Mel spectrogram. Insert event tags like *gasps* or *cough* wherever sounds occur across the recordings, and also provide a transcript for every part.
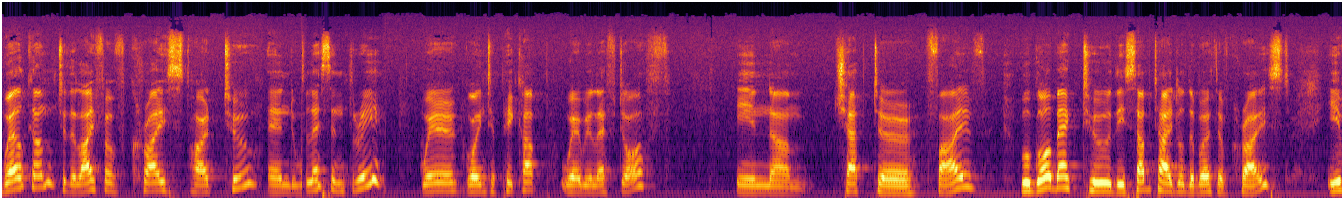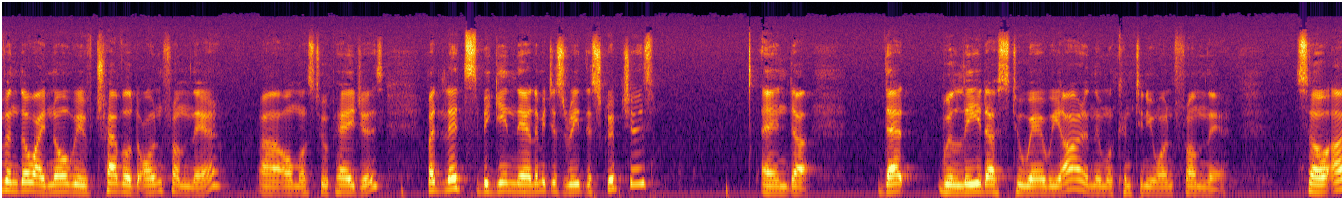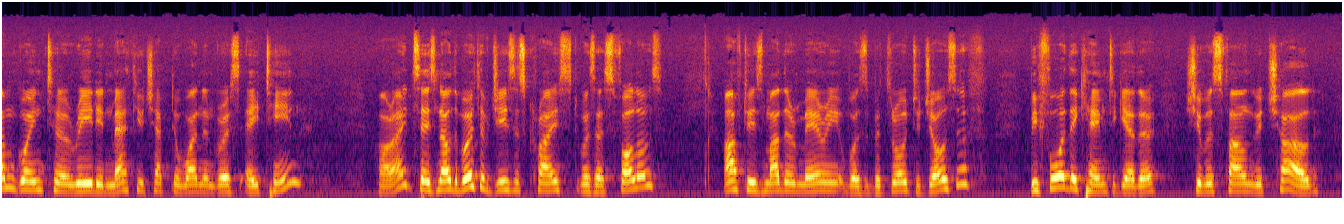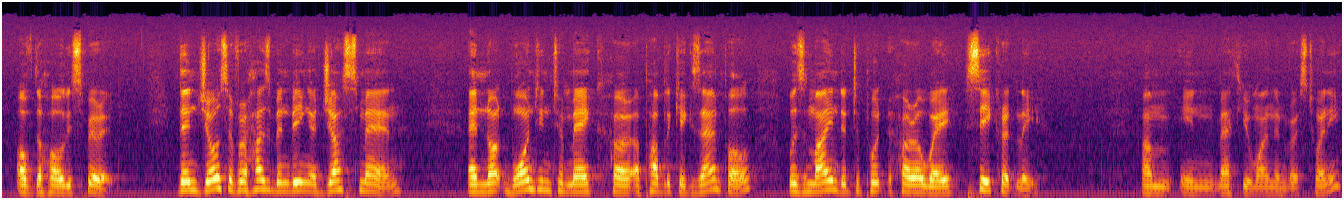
Welcome to the Life of Christ, Part 2 and Lesson 3. We're going to pick up where we left off in um, chapter 5. We'll go back to the subtitle, The Birth of Christ, even though I know we've traveled on from there, uh, almost two pages. But let's begin there. Let me just read the scriptures, and uh, that will lead us to where we are, and then we'll continue on from there. So I'm going to read in Matthew chapter 1 and verse 18. All right, it says, Now the birth of Jesus Christ was as follows. After his mother Mary was betrothed to Joseph, before they came together, she was found with child of the Holy Spirit. Then Joseph, her husband, being a just man, and not wanting to make her a public example, was minded to put her away secretly. Um, in Matthew 1 and verse 20.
